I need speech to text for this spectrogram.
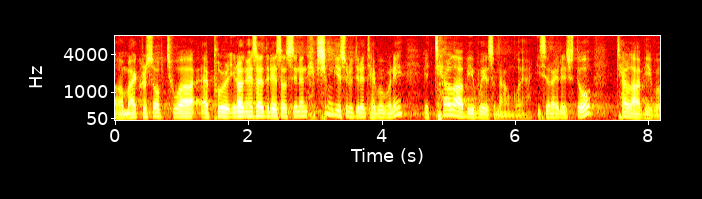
어, 마이크로소프트와 애플 이런 회사들에서 쓰는 핵심 기술들의 대부분이 텔아비브에서 나온 거예요. 이스라엘의 수도 텔아비브.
